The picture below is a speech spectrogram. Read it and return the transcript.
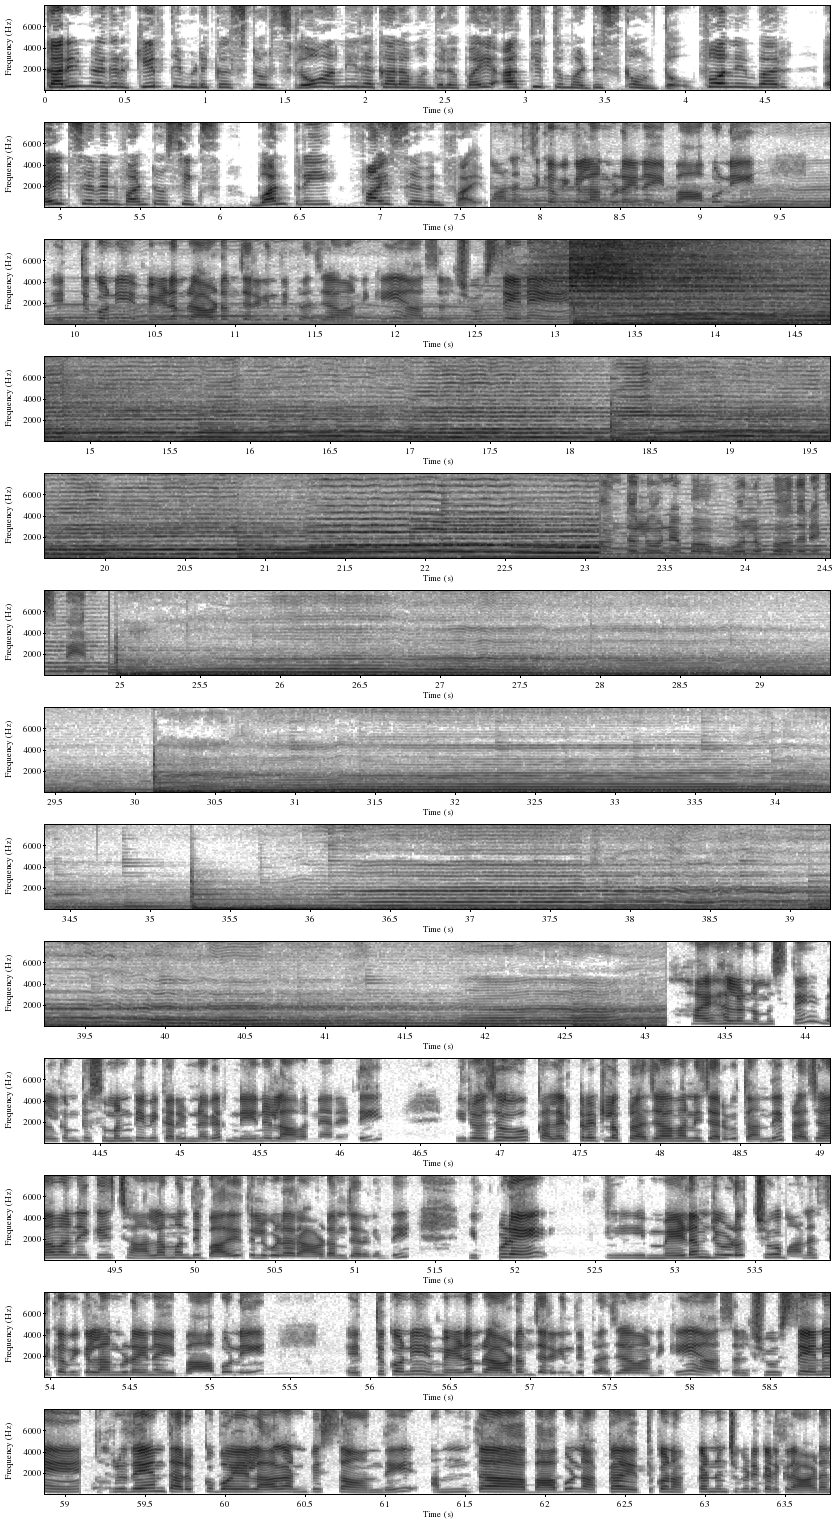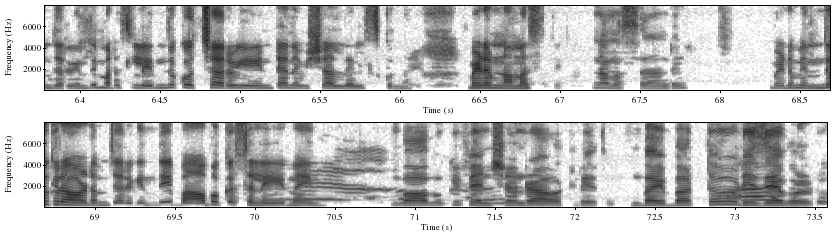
కరీంనగర్ కీర్తి medical స్టోర్స్లో అన్ని రకాల మందులపై అత్యుత్తమ డిస్కౌంట్తో phone number eight seven one two six one three five seven five. మానసిక వికలాంగుడైన ఈ బాబుని ఎత్తుకొని మేడం రావడం జరిగింది ప్రజావానికి. అసలు చూస్తేనే హాయ్ హలో నమస్తే. Welcome to Suman TV Karimnagar. నేను లావణ్యారెడ్డి ఈరోజు కలెక్టరేట్లో ప్రజావాణి జరుగుతుంది. ప్రజావాణికి చాలా మంది బాధితులు కూడా రావడం జరిగింది. ఇప్పుడే ఈ మేడం చూడొచ్చు మానసిక వికలాంగుడైన ఈ బాబుని ఎత్తుకొని మేడం రావడం జరిగింది ప్రజావానికి అసలు చూస్తేనే హృదయం తరుక్కుపోయేలాగా అనిపిస్తా ఉంది. అంత బాబుని అక్క ఎత్తుకొని అక్కడి నుంచి కూడా ఇక్కడికి రావడం జరిగింది. మరి అసలు ఎందుకు వచ్చారు? ఏంటి అనే విషయాలు తెలుసుకుందాం. మేడం నమస్తే. నమస్తే అండి. మేడం ఎందుకు రావడం జరిగింది? బాబుకి అసలు ఏమైంది? బాబుకి పెన్షన్ రావట్లేదు. By birth disabled.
